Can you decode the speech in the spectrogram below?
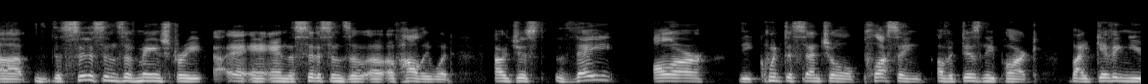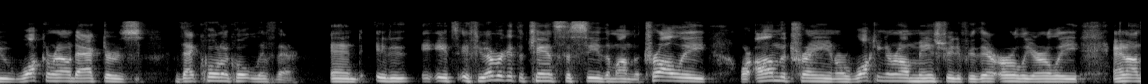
Uh, the citizens of Main Street uh, and, the citizens of, of Hollywood are just they are the quintessential plussing of a Disney park by giving you walk around actors that quote unquote live there. And it is it's if you ever get the chance to see them on the trolley or on the train or walking around Main Street if you're there early early and on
